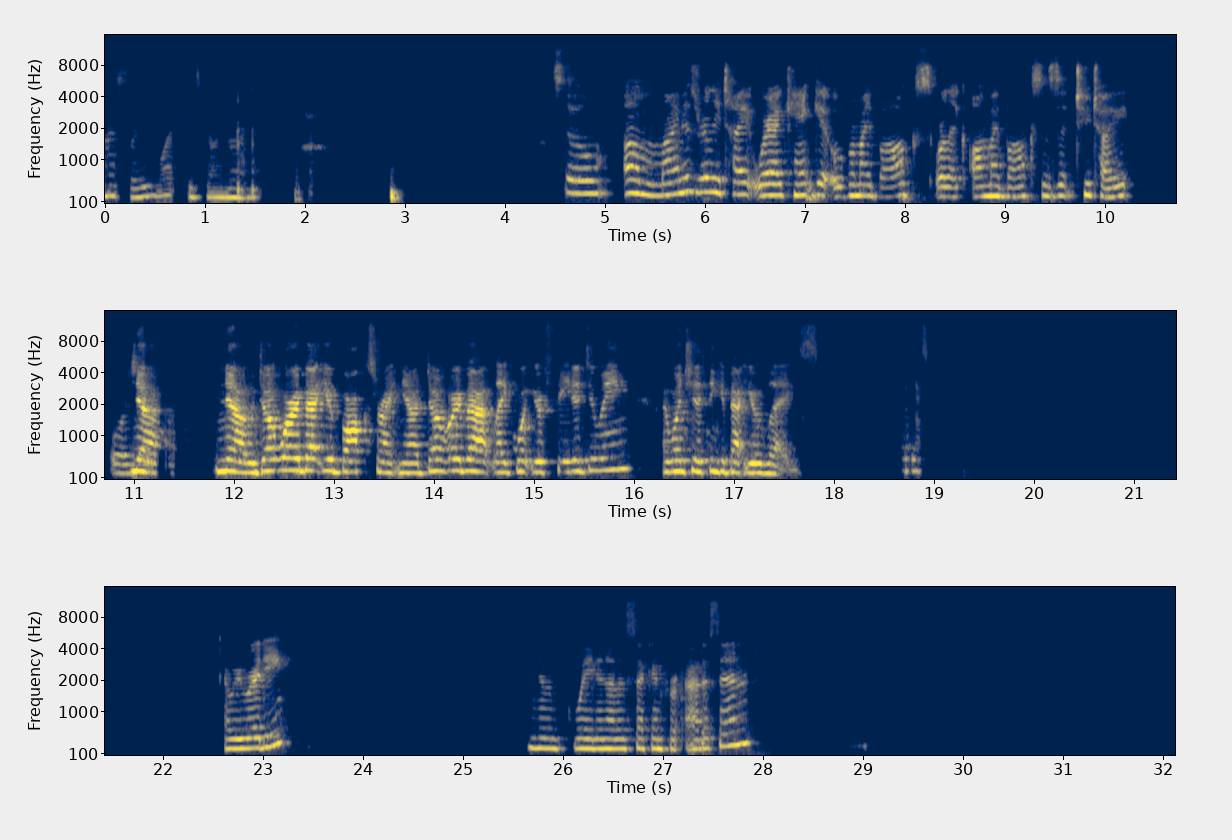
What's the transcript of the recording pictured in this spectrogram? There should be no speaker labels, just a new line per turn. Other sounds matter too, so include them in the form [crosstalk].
honestly, what is going on?
So um mine is really tight where I can't get over my box or like on my box. Is it too tight? Or is
No,
it
no, don't worry about your box right now. Don't worry about like what your feet are doing. I want you to think about your legs.
Okay.
Are we ready? I'm gonna wait another second for Addison.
